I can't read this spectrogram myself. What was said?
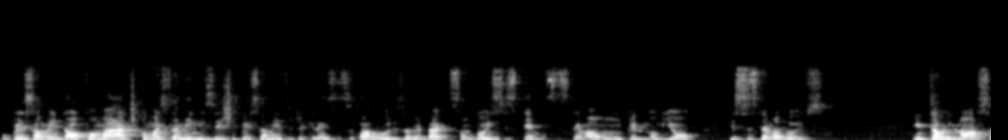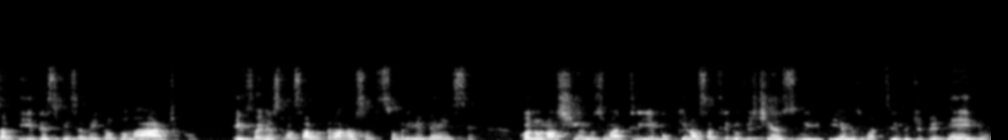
O pensamento é automático, mas também existe o pensamento de crenças e valores. Na verdade, são dois sistemas: sistema 1, um, que ele nomeou, e sistema 2. Então, em nossa vida, esse pensamento automático, ele foi responsável pela nossa sobrevivência. Quando nós tínhamos uma tribo, que nossa tribo vestia azul e víamos uma tribo de vermelho,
